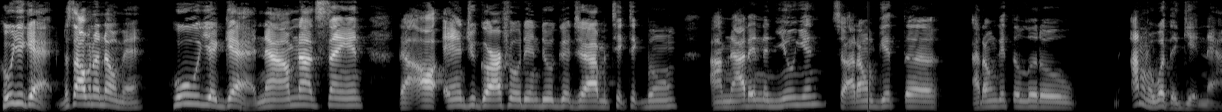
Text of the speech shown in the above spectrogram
Who you got? That's all I want to know, man. Who you got? Now, I'm not saying that all, Andrew Garfield didn't do a good job in Tick Tick Boom. I'm not in the union, so I don't get the I don't get the little I don't know what they get now.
